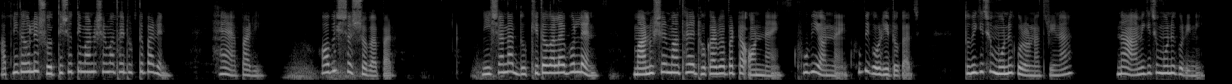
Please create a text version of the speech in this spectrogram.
আপনি তাহলে সত্যি সত্যি মানুষের মাথায় ঢুকতে পারেন? হ্যাঁ পারি। অবিশ্বাস্য ব্যাপার। নিশানা দুঃখিত গলায় বললেন, মানুষের মাথায় ঢোকার ব্যাপারটা অন্যায়, খুবই অন্যায়, খুবই গর্হিত কাজ। তুমি কিছু মনে করো না ত্রিনা না, আমি কিছু মনে করিনি।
